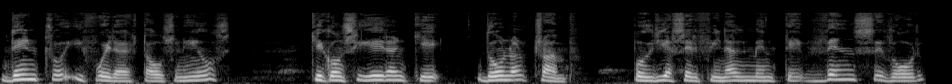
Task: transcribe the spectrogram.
dentro y fuera de Estados Unidos que consideran que Donald Trump podría ser finalmente vencedor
